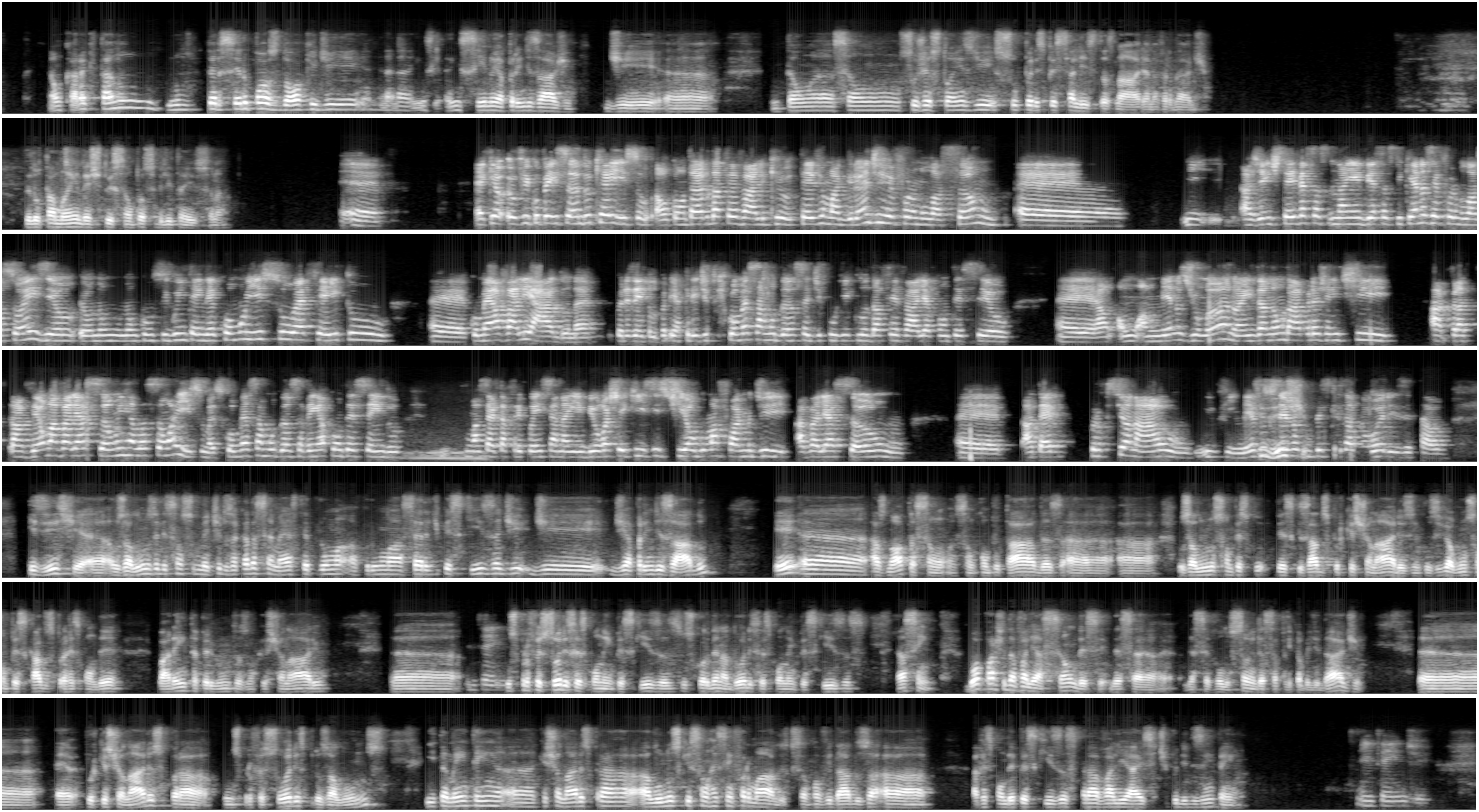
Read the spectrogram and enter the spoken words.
é um cara que está no, no, terceiro pós-doc de uh, ensino e aprendizagem. De, uh, então, uh, são sugestões de super especialistas na área, na verdade. Pelo tamanho da instituição possibilita isso, né? É, é que eu, eu, fico pensando que é isso. Ao contrário da Fevale, que teve uma grande reformulação, é, e a gente teve essas, na IMB essas pequenas reformulações e eu, eu não, não consigo entender como isso é feito, é, como é avaliado, né? Por exemplo, acredito que como essa mudança de currículo da Fevale aconteceu é, há, há, menos de um ano, ainda não dá para a gente para haver uma avaliação em relação a isso, mas como essa mudança vem acontecendo com uma certa frequência na IMB, eu achei que existia alguma forma de avaliação, é, até profissional, enfim, mesmo Existe. que seja com pesquisadores e tal. Existe. É, os alunos eles são submetidos a cada semestre por uma, por uma série de pesquisa de, de, de aprendizado E uh, as notas são, são computadas, uh, uh, os alunos são pesquisados por questionários, inclusive alguns são pescados para responder 40 perguntas no questionário. os professores respondem pesquisas, os coordenadores respondem pesquisas. Assim, boa parte da avaliação desse, dessa, dessa evolução e dessa aplicabilidade é por questionários para os professores, para os alunos, e também tem uh, questionários para alunos que são recém-formados, que são convidados a, a responder pesquisas para avaliar esse tipo de desempenho. Entendi.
